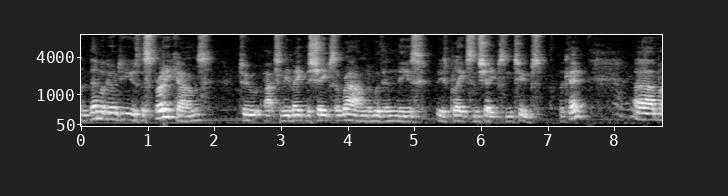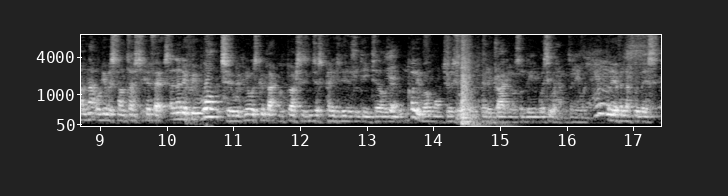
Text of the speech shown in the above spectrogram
and then we're going to use the spray cans to actually make the shapes around and within these these plates and shapes and tubes. Okay. Um, and that will give us fantastic effects. And then if we want to, we can always go back with brushes and just paint any little details. And we probably won't want to, so we'll paint a dragon or something, we'll see what happens anyway. But we have enough with this.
